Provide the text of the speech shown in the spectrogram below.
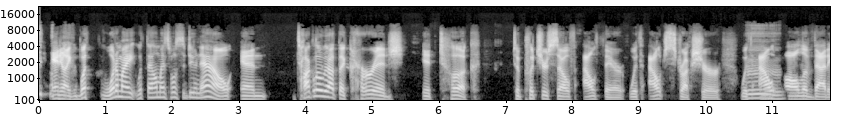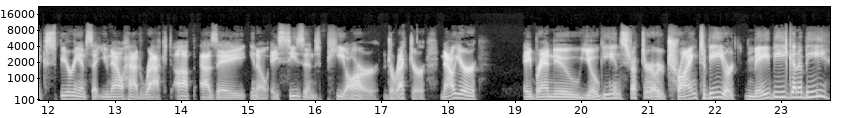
And you're like, what, what am I, what the hell am I supposed to do now? And talk a little about the courage it took to put yourself out there without structure without mm. all of that experience that you now had racked up as a you know a seasoned pr director now you're a brand new yogi instructor or trying to be or maybe gonna be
